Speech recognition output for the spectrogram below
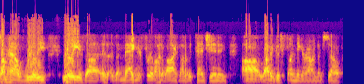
somehow really really is uh, a magnet for a lot of eyes, a lot of attention, and uh, a lot of good funding around him. So,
